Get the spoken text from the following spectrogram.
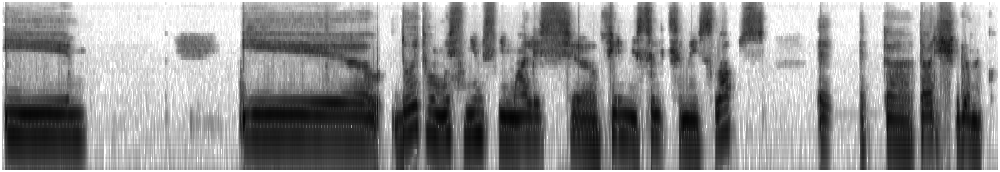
И, и до этого мы с ним снимались э, в фильме «Сыльцами и Слабс». Это «Товарищ ребенок».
